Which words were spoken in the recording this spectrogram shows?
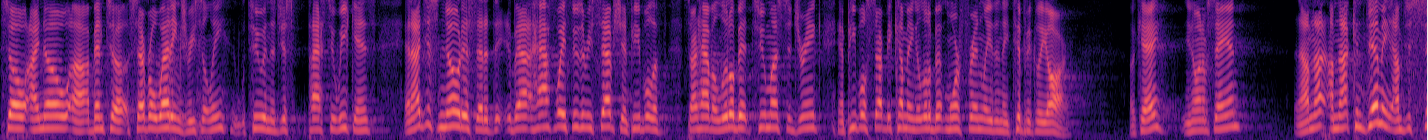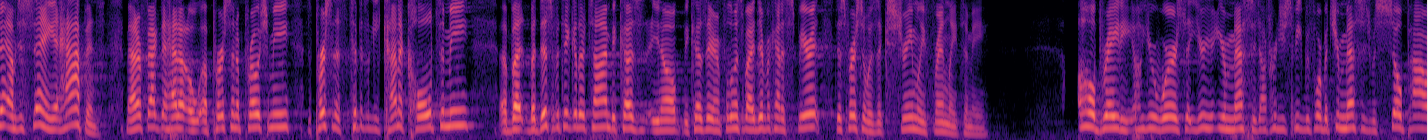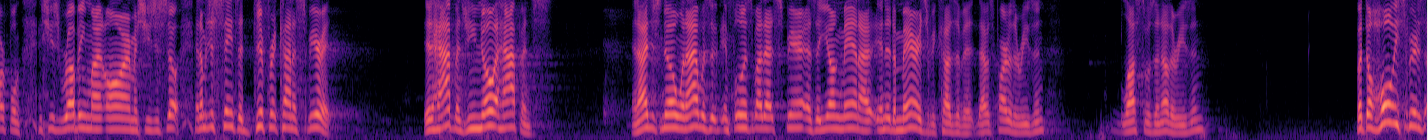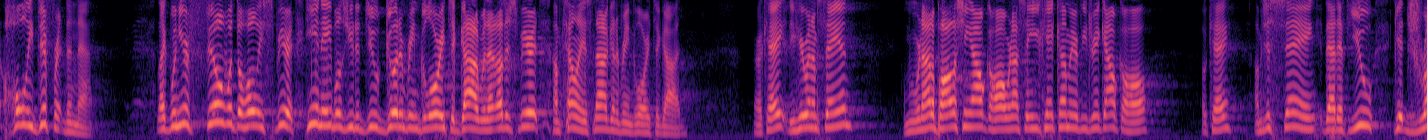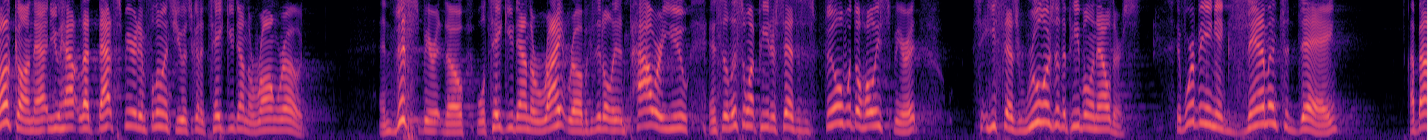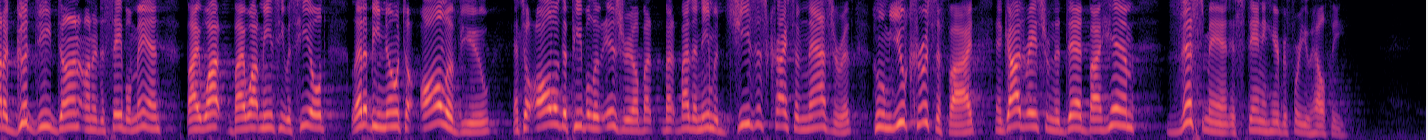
So I know uh, I've been to several weddings recently, two in the just past two weekends, and I just noticed that the, about halfway through the reception, people have started having a little bit too much to drink, and people start becoming a little bit more friendly than they typically are. Okay? You know what I'm saying? And I'm not, I'm not condemning, I'm just, say, I'm just saying it happens. Matter of fact, I had a, a person approach me, a person that's typically kind of cold to me, uh, but, but this particular time, because, you know, because they're influenced by a different kind of spirit, this person was extremely friendly to me. Oh, Brady, oh, your words, that your, your message, I've heard you speak before, but your message was so powerful. And she's rubbing my arm, and she's just so, and I'm just saying it's a different kind of spirit. It happens. You know it happens. And I just know when I was influenced by that spirit as a young man, I ended a marriage because of it. That was part of the reason. Lust was another reason. But the Holy Spirit is wholly different than that. Like when you're filled with the Holy Spirit, He enables you to do good and bring glory to God. With that other spirit, I'm telling you, it's not going to bring glory to God. Okay? Do you hear what I'm saying? We're not abolishing alcohol. We're not saying you can't come here if you drink alcohol. Okay? I'm just saying that if you get drunk on that and you let that spirit influence you, it's going to take you down the wrong road. And this spirit, though, will take you down the right road because it'll empower you. And so, listen what Peter says. This is filled with the Holy Spirit. He says, rulers of the people and elders. If we're being examined today about a good deed done on a disabled man, by what, by what means he was healed, let it be known to all of you and to all of the people of Israel, but, but by the name of Jesus Christ of Nazareth, whom you crucified, and God raised from the dead, by him, this man is standing here before you healthy.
